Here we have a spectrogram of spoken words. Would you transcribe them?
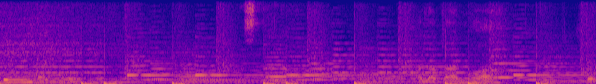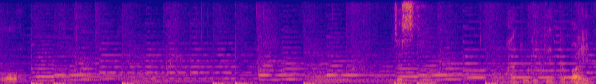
Ito yung bike mo. Basta lang. Alagaan mo, ha? Oo. Justin, how did you get the bike?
